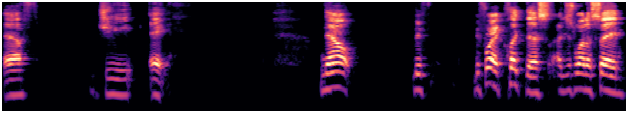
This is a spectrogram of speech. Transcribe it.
F, G, A. Now, before I click this, I just want to say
